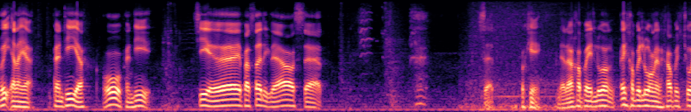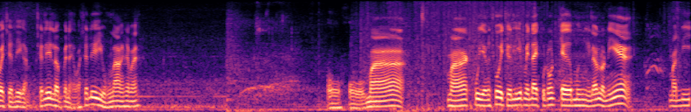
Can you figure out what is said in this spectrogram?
เฮ้ยอะไรอะแผนที่เหรอ โอ้แผนที่เชี่เอ้ยพัซเซิลอีกแล้วแซดแซดโอเค เดี๋ยวเราเข้าไปล่วง เอ้ยเข้าไปล่วงเลยนะเข้าไปช่วยเชอรี่ก่อนเชอรี่เราไปไหนวะ เชอรี่อยู่ข้างล่างใช่ไหมโอ้โห มา มากูยังช่วยเชอรี่ไม่ได้กูต้องเจอมึงอีกแล้วเหรอเนี่ย มาดี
